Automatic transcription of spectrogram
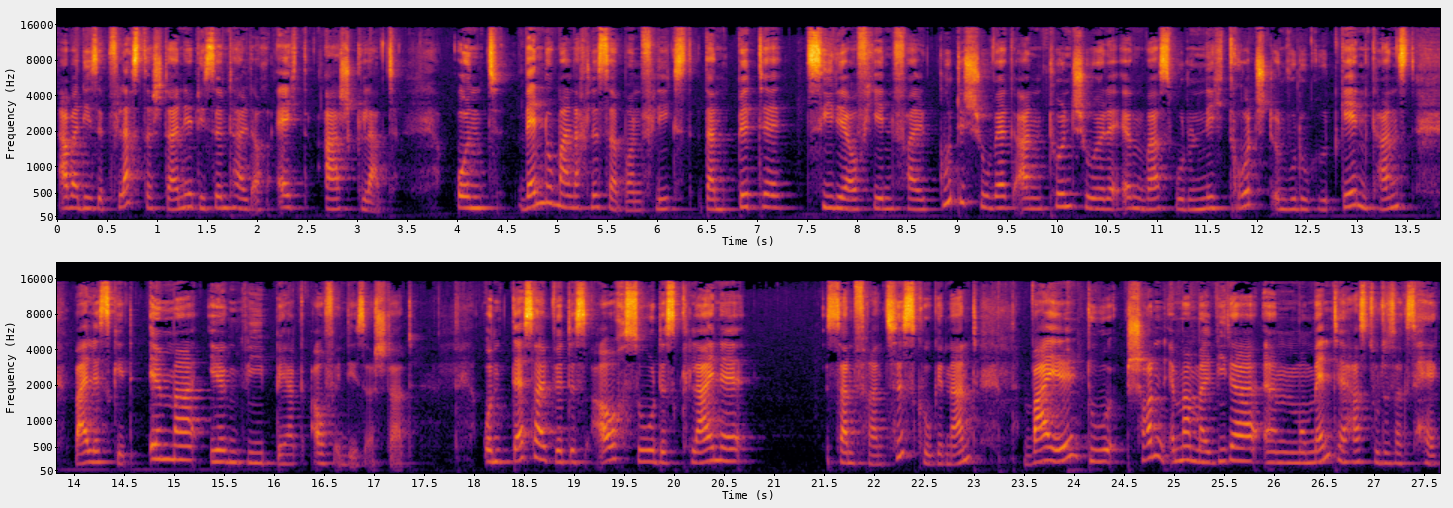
Aber diese Pflastersteine, die sind halt auch echt arschglatt. Und wenn du mal nach Lissabon fliegst, dann bitte zieh dir auf jeden Fall gutes Schuhwerk an, Turnschuhe oder irgendwas, wo du nicht rutscht und wo du gut gehen kannst, weil es geht immer irgendwie bergauf in dieser Stadt. Und deshalb wird es auch so das kleine San Francisco genannt, weil du schon immer mal wieder ähm, Momente hast, wo du sagst, hey,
